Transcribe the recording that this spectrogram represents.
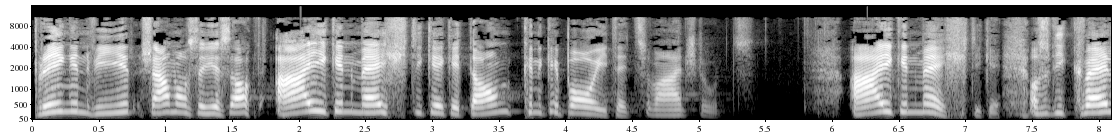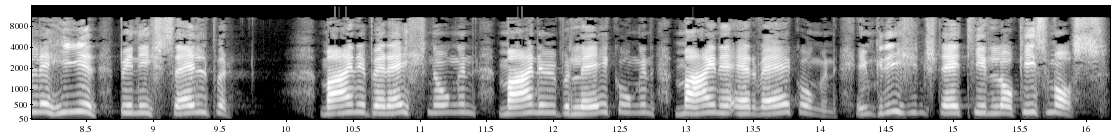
bringen wir, schau mal, was er hier sagt, eigenmächtige Gedankengebäude zum Einsturz. Eigenmächtige. Also die Quelle hier bin ich selber meine Berechnungen, meine Überlegungen, meine Erwägungen. Im Griechen steht hier Logismus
